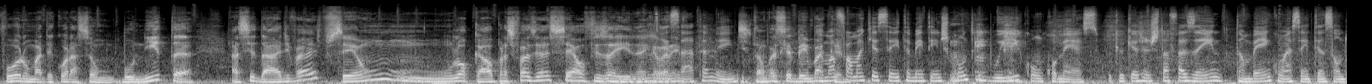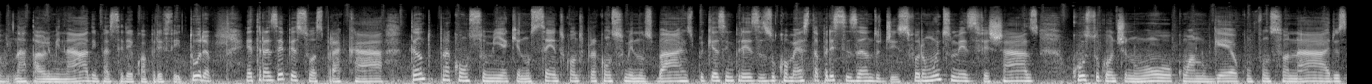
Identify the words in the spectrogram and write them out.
for uma decoração bonita, a cidade vai ser um, um local para se fazer selfies aí, né? Hum, exatamente. Então vai ser bem bacana. É uma forma que a CEI também tem de contribuir com o comércio, porque o que a gente está fazendo também com essa intenção do Natal Iluminado, em parceria com a prefeitura, é trazer pessoas para cá, tanto para consumir aqui no centro quanto para consumir nos bairros, porque as empresas, o comércio está precisando disso. Foram muitos meses fechados, custo continuou com aluguel, com funcionários,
